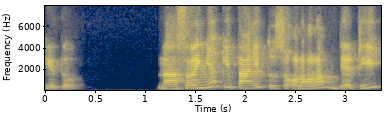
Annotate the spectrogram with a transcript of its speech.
Gitu. Nah, seringnya kita itu seolah-olah menjadi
